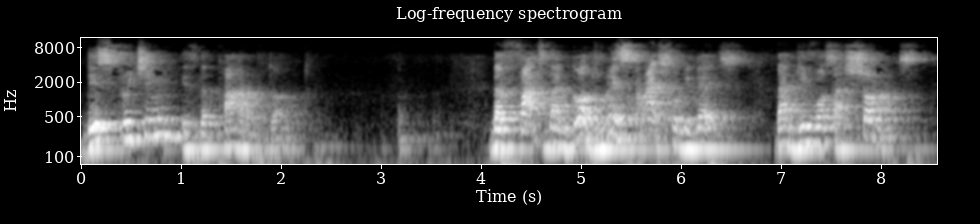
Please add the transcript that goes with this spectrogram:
this preaching is the power of God. The fact that God raised Christ from the dead, that gives us assurance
